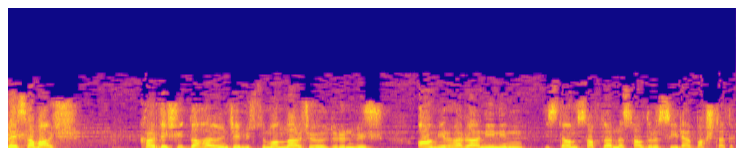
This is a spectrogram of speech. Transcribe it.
Ve savaş, kardeşi daha önce Müslümanlarca öldürülmüş Amir Harani'nin İslam saflarına saldırısıyla başladı.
